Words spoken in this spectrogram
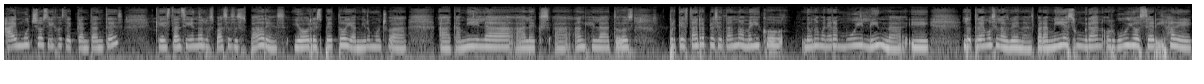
hay muchos hijos de cantantes que están siguiendo los pasos de sus padres. Yo respeto y admiro mucho a, a Camila, a Alex, a Ángela, a todos, porque están representando a México de una manera muy linda y lo traemos en las venas. Para mí es un gran orgullo ser hija de,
